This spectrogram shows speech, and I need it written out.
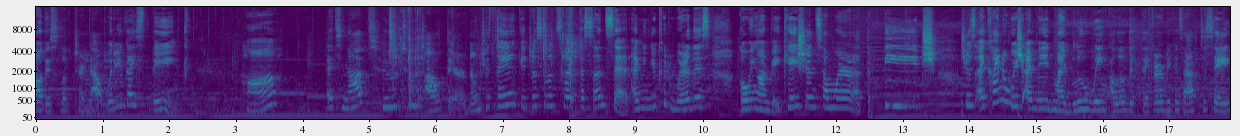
How this look turned out. What do you guys think? Huh? It's not too, too out there, don't you think? It just looks like the sunset. I mean, you could wear this going on vacation somewhere at the beach. Just, I kind of wish I made my blue wing a little bit thicker because I have to say,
